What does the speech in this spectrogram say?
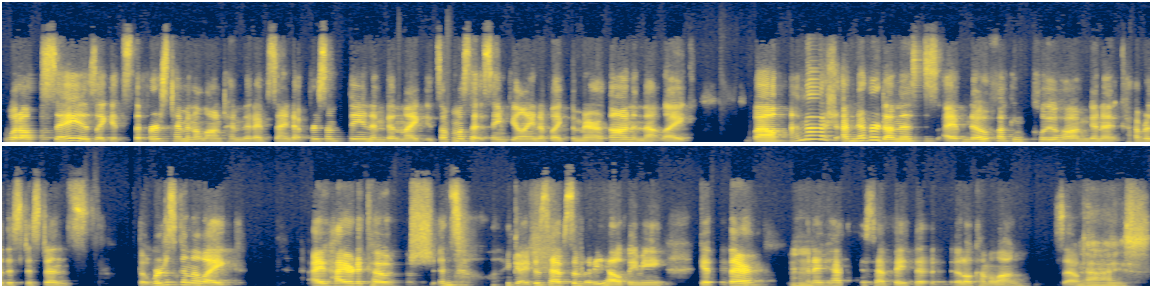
what I'll say is like it's the first time in a long time that I've signed up for something and been like, it's almost that same feeling of like the marathon and that like, well, I'm not sure, I've never done this. I have no fucking clue how I'm gonna cover this distance, but we're just gonna like I hired a coach and so like I just have somebody helping me get there. Mm-hmm. And I have to just have faith that it'll come along. So nice.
